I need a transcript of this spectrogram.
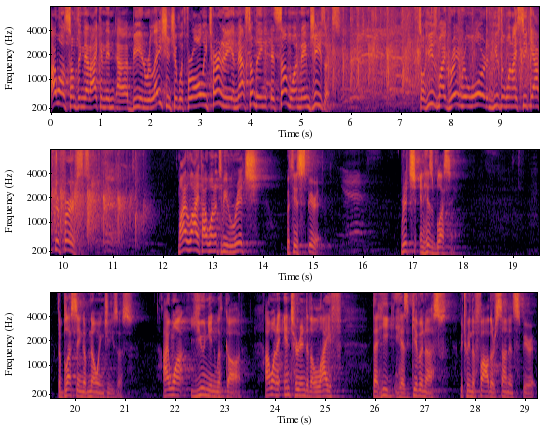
I want something that I can uh, be in relationship with for all eternity, and that something is someone named Jesus. So he's my great reward, and he's the one I seek after first. My life, I want it to be rich with his spirit, rich in his blessing, the blessing of knowing Jesus. I want union with God. I want to enter into the life that He has given us between the Father, Son, and Spirit.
